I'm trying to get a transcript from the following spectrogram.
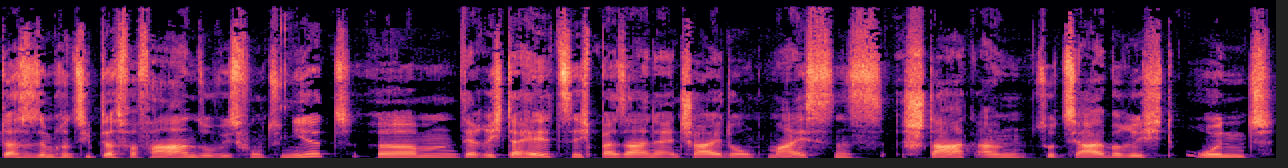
das ist im Prinzip das Verfahren, so wie es funktioniert. Ähm, der Richter hält sich bei seiner Entscheidung meistens stark am Sozialbericht und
